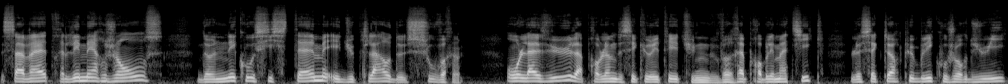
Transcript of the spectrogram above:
ça va être l'émergence d'un écosystème et du cloud souverain. On l'a vu, le problème de sécurité est une vraie problématique. Le secteur public aujourd'hui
